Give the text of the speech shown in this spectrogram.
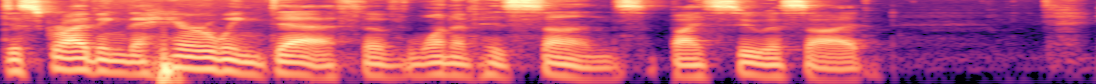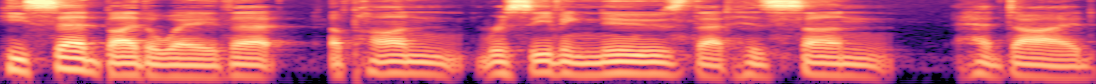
describing the harrowing death of one of his sons by suicide. He said, by the way, that upon receiving news that his son had died,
